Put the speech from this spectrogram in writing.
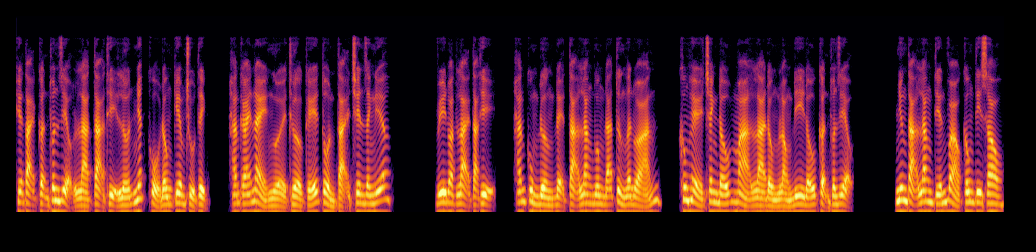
Hiện tại cận thuân diệu là tạ thị lớn nhất cổ đông kiêm chủ tịch, hắn cái này người thừa kế tồn tại trên danh nghĩa. Vì đoạt lại tạ thị, hắn cùng đường đệ tạ lăng buông đã từng ân đoán, không hề tranh đấu mà là đồng lòng đi đấu cận thuân diệu. Nhưng tạ lăng tiến vào công ty sau,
